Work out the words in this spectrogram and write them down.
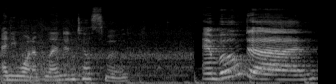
and you want to blend until smooth. And boom, done.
